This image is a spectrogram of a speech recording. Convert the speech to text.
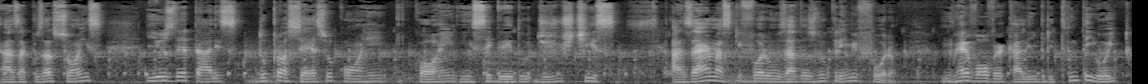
as acusações e os detalhes do processo correm, correm em segredo de justiça. As armas que foram usadas no crime foram um revólver calibre 38,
